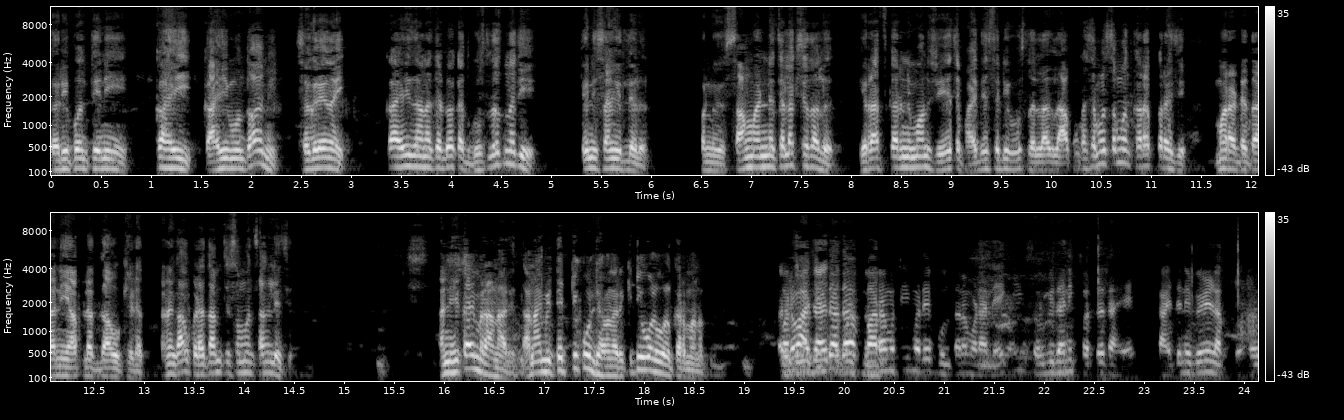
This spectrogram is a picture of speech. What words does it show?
तरी पण त्यांनी काही काही म्हणतो आम्ही सगळे नाही काही जणांच्या डोक्यात घुसलंच नाही ते. त्यांनी सांगितलेलं. पण सामान्याच्या लक्षात आलं की राजकारणी माणूस याच्या फायद्यासाठी घुसला लागला. आपण कशामुळे संबंध खराब करायचे? मराठ्यात आणि आपल्या गावखेड्यात. आणि गावखेड्यात आमचे संबंध चांगलेच आहेत. आणि हे कायम राहणार आहेत. आणि आम्ही ते टिकून ठेवणार आहे. किती वळवळ कर म्हणा तू. परवा अजितदादा बारामतीमध्ये बोलताना म्हणाले की संविधानिक पद्धत आहे. कायद्याने वेळ लागतो. तर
